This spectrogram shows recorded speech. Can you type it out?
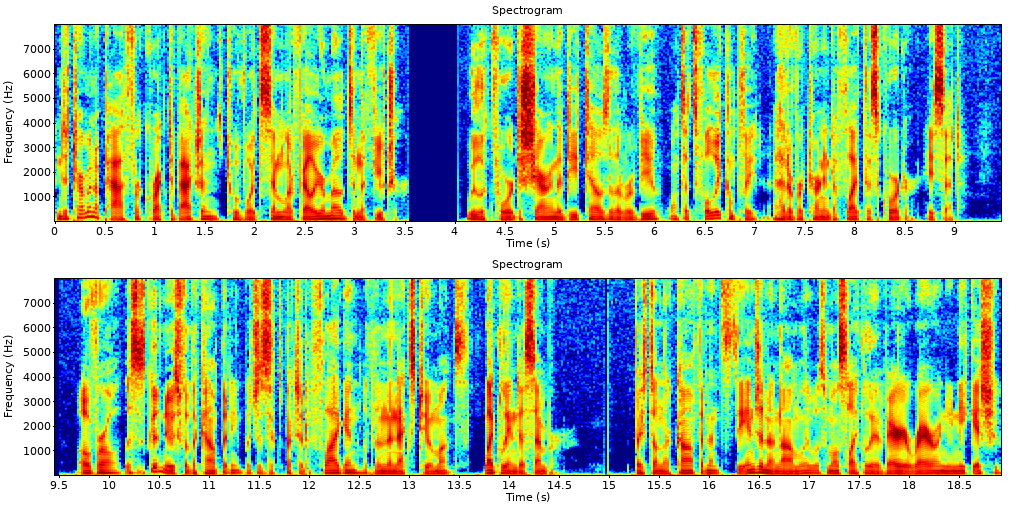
and determine a path for corrective actions to avoid similar failure modes in the future. We look forward to sharing the details of the review once it's fully complete ahead of returning to flight this quarter, he said. Overall, this is good news for the company, which is expected to flag in within the next two months, likely in December. Based on their confidence, the engine anomaly was most likely a very rare and unique issue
